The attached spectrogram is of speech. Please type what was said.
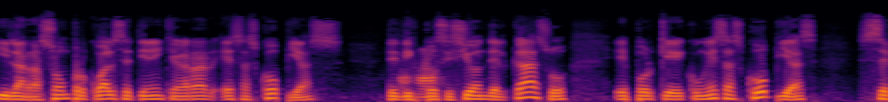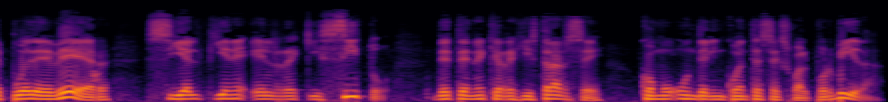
Y la razón por cual se tienen que agarrar esas copias de disposición del caso es porque con esas copias se puede ver si él tiene el requisito de tener que registrarse como un delincuente sexual por vida.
